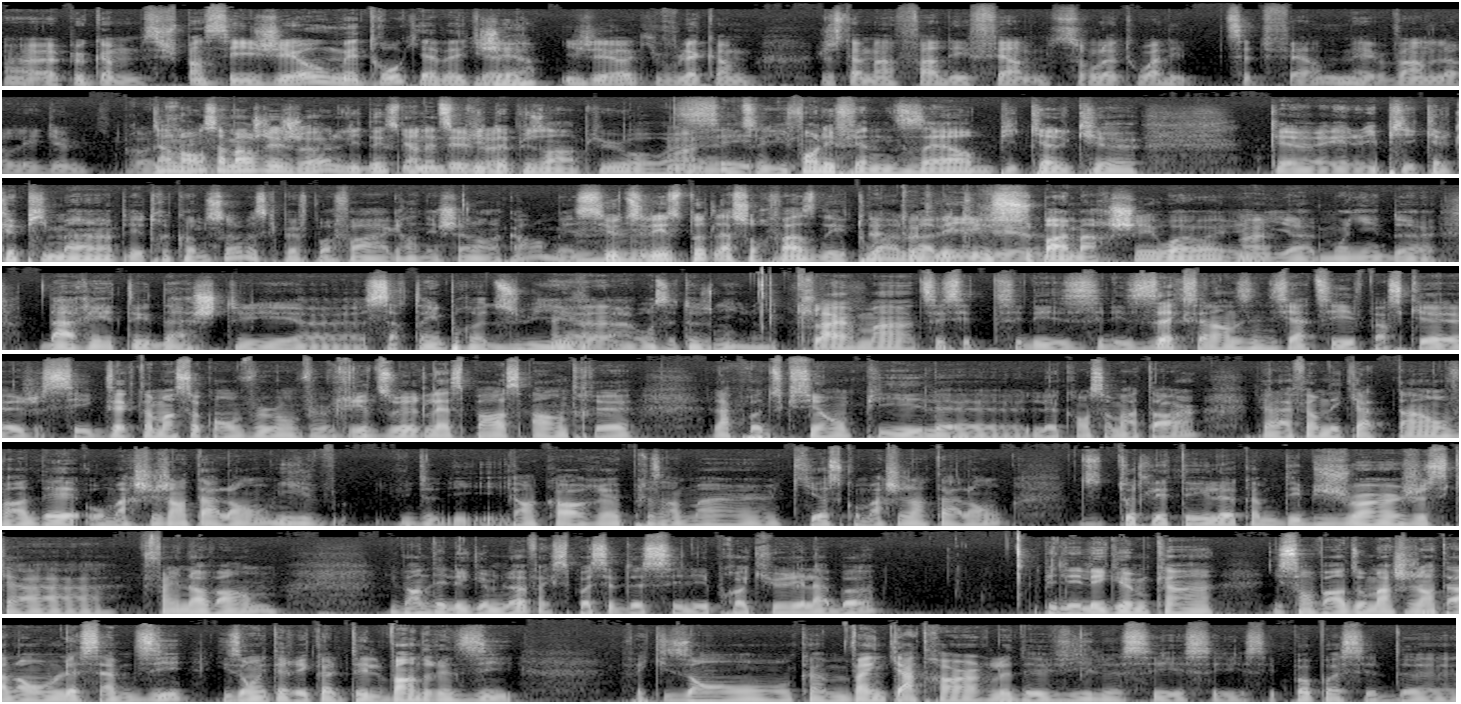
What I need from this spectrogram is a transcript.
un, peu comme, je pense c'est IGA ou Métro qui avait... IGA. IGA qui voulait comme, justement, faire des fermes sur le toit, des petites fermes, mais vendre leurs légumes. Non, non, ça marche déjà. L'idée, multiplier déjà. de plus en plus. ouais, ouais. Ils font les fines herbes, puis quelques euh, pi- quelques piments, puis des trucs comme ça, parce qu'ils peuvent pas faire à grande échelle encore. Mais s'ils Mhm. utilisent toute la surface des toits, là, avec les supermarchés, ouais, ouais, Ouais. il y a moyen d'arrêter d'acheter euh, certains produits à- à- aux États-Unis. Clairement, c'est- des, excellentes initiatives parce que c'est exactement ça qu'on veut. On veut réduire l'espace entre euh, la production puis le, le consommateur. Puis à la ferme des quatre temps, on vendait au marché Jean Talon. Il, il- y a encore euh, présentement un kiosque au marché Jean Talon du tout l'été, là, comme début juin jusqu'à fin novembre. Ils vendent des légumes là, fait que c'est possible de se les procurer là-bas. Puis les légumes, quand ils sont vendus au marché Jean Talon le samedi, ils ont été récoltés le vendredi. Fait qu'ils ont comme 24 heures là, de vie. là. C'est, c'est, c'est pas possible de,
